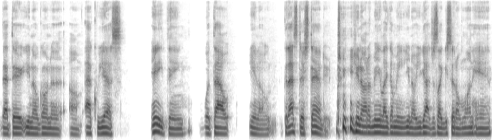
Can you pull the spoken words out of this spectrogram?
that they're you know going to um, acquiesce anything without you know because that's their standard you know what i mean? Like i mean you know you got just like you said on one hand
